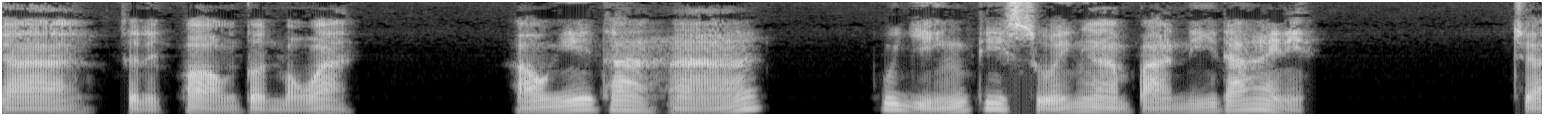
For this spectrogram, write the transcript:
ชาเสด็จพ่อของตนบอกว่า เอางี้ถ้าหาผู้หญิงที่สวยงามปานนี้ได้เนี่ย จะ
